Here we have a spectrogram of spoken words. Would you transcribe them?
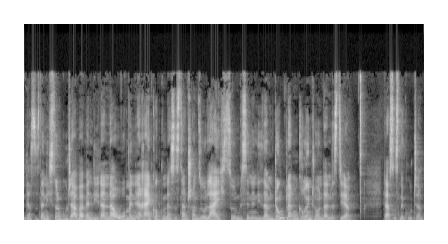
das ist dann nicht so eine gute, aber wenn die dann da oben in der reinguckt und das ist dann schon so leicht, so ein bisschen in diesem dunkleren Grünton, dann wisst ihr, das ist eine gute.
